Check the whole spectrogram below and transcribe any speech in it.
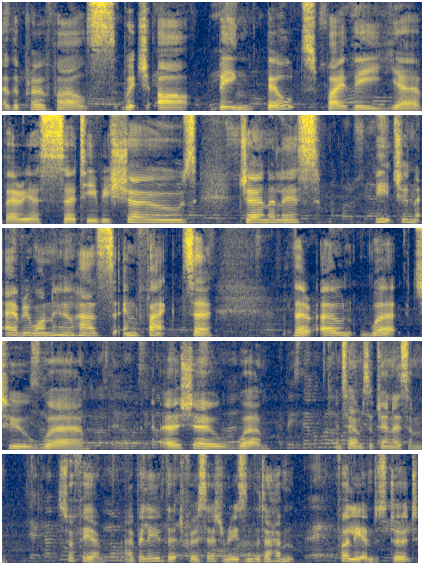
uh, the profiles which are being built by the uh, various uh, TV shows, journalists, each and everyone who has, in fact, uh, their own work to uh, uh, show um, in terms of journalism. Sofia, I believe that for a certain reason that I haven't fully understood,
